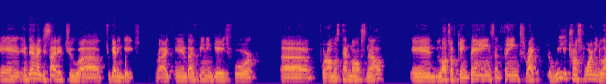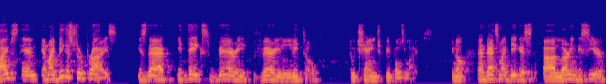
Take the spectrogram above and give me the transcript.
and, and then I decided to uh, to get engaged, right? And I've been engaged for uh, for almost 10 months now and lots of campaigns and things, right? Really transforming lives. And, and my biggest surprise is that it takes very, very little to change people's lives. You know, and that's my biggest uh, learning this year,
